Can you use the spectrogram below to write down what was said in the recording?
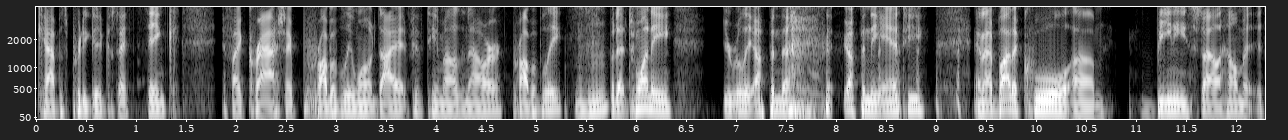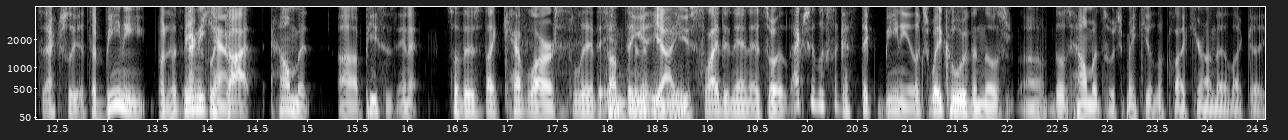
cap is pretty good because I think if I crash, I probably won't die at 15 miles an hour, probably. But at 20, you're really up in the up in the ante. and I bought a cool um, beanie style helmet. It's actually it's a beanie, but it's, a beanie actually cap. got helmet uh, pieces in it. So there's like Kevlar slid Something, yeah, you slide it in, and so it actually looks like a thick beanie. It looks way cooler than those uh, those helmets, which make you look like you're on the like a,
